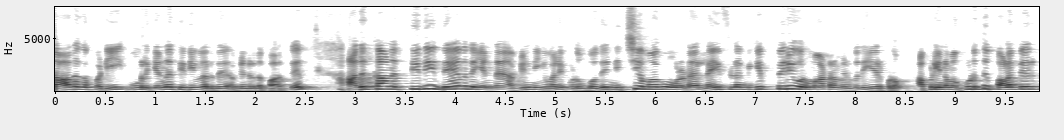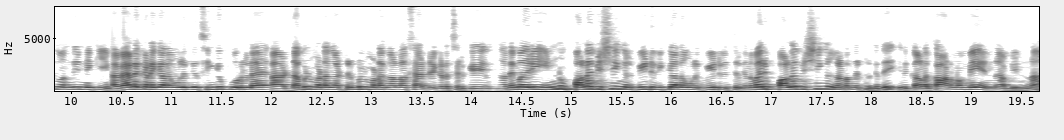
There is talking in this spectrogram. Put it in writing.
ஜாதகப்படி உங்களுக்கு என்ன திதி வருது அப்படின்றத பார்த்து அதுக்கான திதி தேவதை என்ன அப்படின்னு நீங்கள் வழிபடும் போது நிச்சயமாக உங்களோட லைஃப்பில் மிகப்பெரிய ஒரு மாற்றம் என்பது ஏற்படும். அப்படி நம்ம கொடுத்து பல பேருக்கு வந்து இன்னைக்கு வேலை கிடைக்காதவங்களுக்கு சிங்கப்பூரில் டபுள் மடங்கா ட்ரிபிள் மடங்கெல்லாம் சேலரி கிடைச்சிருக்கு. அதே மாதிரி இன்னும் பல விஷயங்கள் வீடு விற்காதவங்களுக்கு வீடு வித்திருக்கு இந்த மாதிரி பல விஷயங்கள் நடந்துட்டு இருக்குது. இதுக்கான காரணமே என்ன அப்படின்னா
